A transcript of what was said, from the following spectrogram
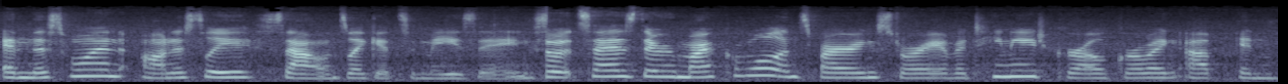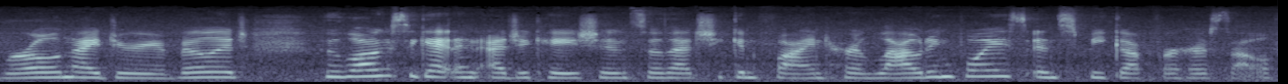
and this one honestly sounds like it's amazing. So it says the remarkable inspiring story of a teenage girl growing up in rural Nigeria village who longs to get an education so that she can find her louding voice and speak up for herself.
